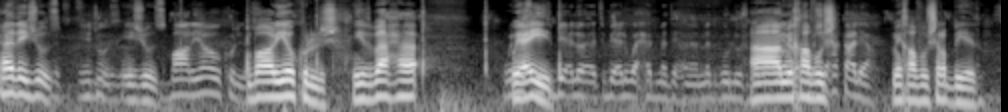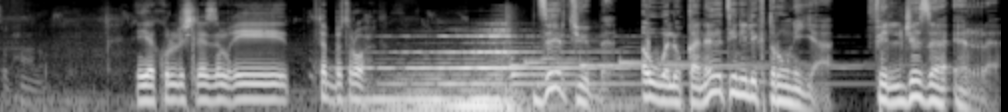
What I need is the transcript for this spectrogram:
هذا يجوز. يجوز. يجوز. باريه وكلش. باريه وكلش. يذبحها ويعيد. تبيع له تبيع لواحد ما, تقولوش آه، ما يخافوش. ما يخافوش ربي هذا. سبحان الله. هي كلش لازم غير تثبت روحك. زير تيوب أول قناة إلكترونية في الجزائر.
